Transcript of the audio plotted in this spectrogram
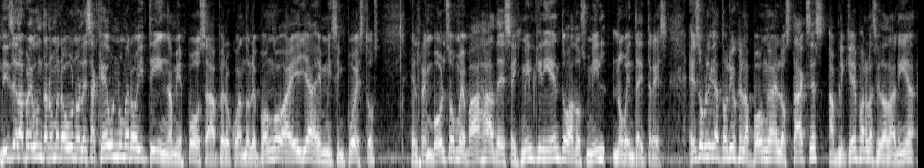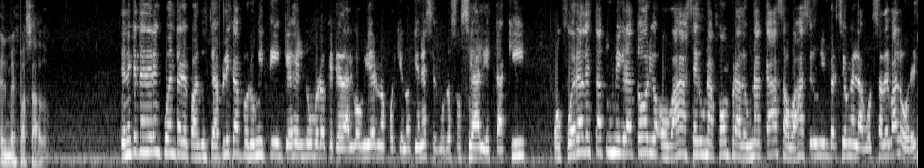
Dice la pregunta número uno, le saqué un número ITIN a mi esposa, pero cuando le pongo a ella en mis impuestos, el reembolso me baja de 6.500 a 2.093. ¿Es obligatorio que la ponga en los taxes? Apliqué para la ciudadanía el mes pasado. Tienen que tener en cuenta que cuando usted aplica por un ITIN, que es el número que te da el gobierno porque no tiene seguro social y está aquí o fuera de estatus migratorio o vas a hacer una compra de una casa o vas a hacer una inversión en la bolsa de valores,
